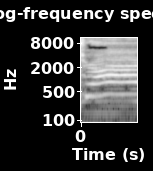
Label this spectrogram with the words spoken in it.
try.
